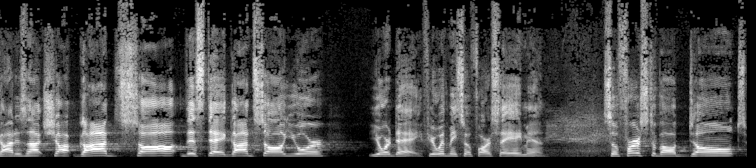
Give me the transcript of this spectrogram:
God is not shocked. God saw this day. God saw your, your day. If you're with me so far, say amen. amen. So, first of all, don't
